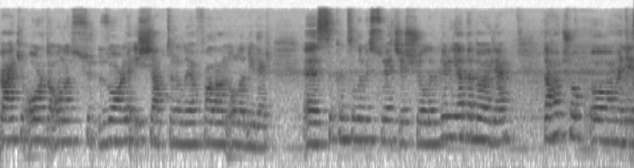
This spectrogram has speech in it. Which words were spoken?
Belki orada ona zorla iş yaptırılıyor falan olabilir e, sıkıntılı bir süreç yaşıyor olabilir ya da böyle daha çok hani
